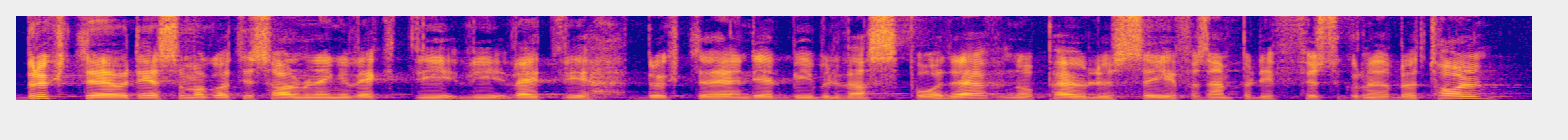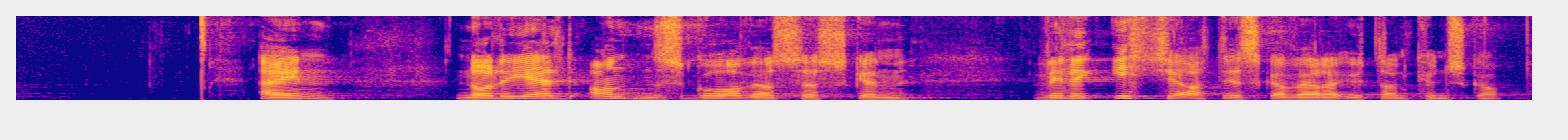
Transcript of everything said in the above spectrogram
brukte, og det som har gått i salmen lenge vekk, vi, vi vet vi brukte en del bibelvers på det. Når Paulus sier f.eks. i 1. Korinterbrev 12 1. Når det gjelder Andens gaver, søsken, vil jeg ikke at det skal være uten kunnskap.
